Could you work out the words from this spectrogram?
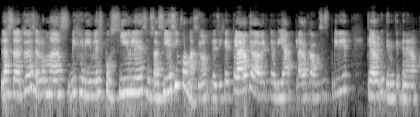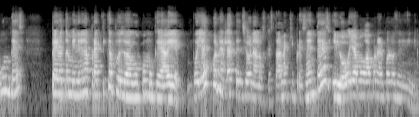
las trato de hacer lo más digeribles posibles, o sea, si es información, les dije, claro que va a haber teoría, claro que vamos a escribir, claro que tienen que tener apuntes, pero también en la práctica pues lo hago como que, a ver, voy a ponerle atención a los que están aquí presentes y luego ya me voy a poner con los en línea.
